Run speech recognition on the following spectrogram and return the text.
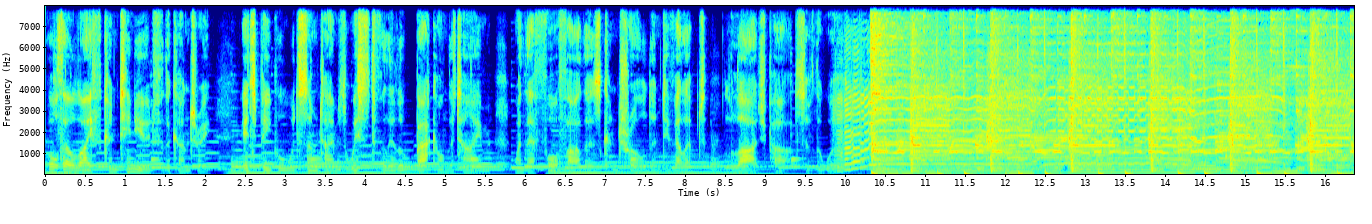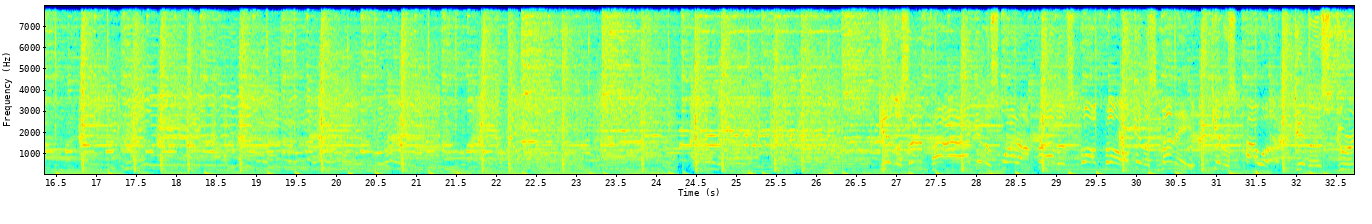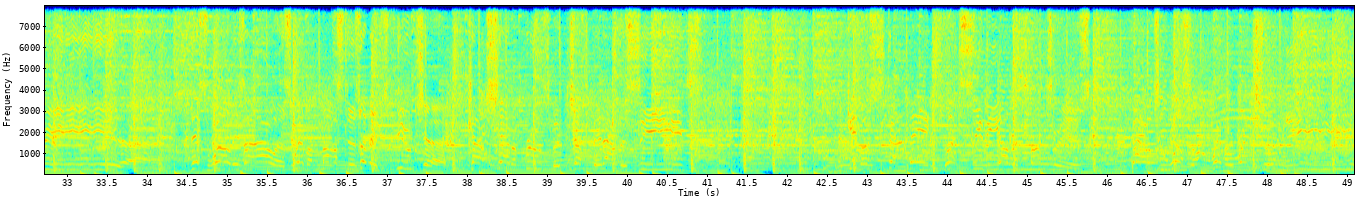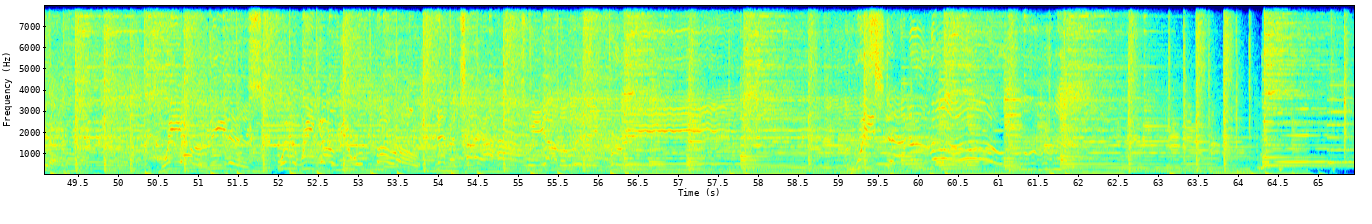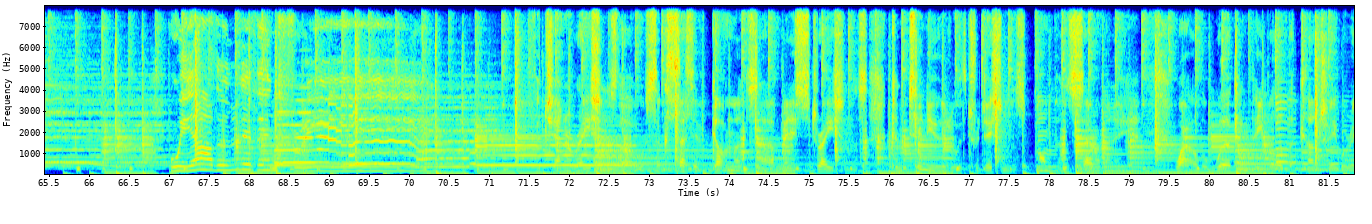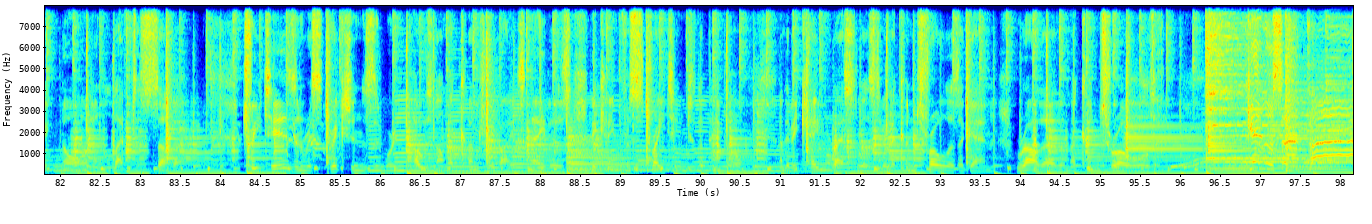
Although life continued for the country, its people would sometimes wistfully look back on the time when their forefathers controlled and developed large parts of the world. Restrictions that were imposed on the country by its neighbours became frustrating to the people, and they became restless to be the controllers again rather than the controlled. Give us. Give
